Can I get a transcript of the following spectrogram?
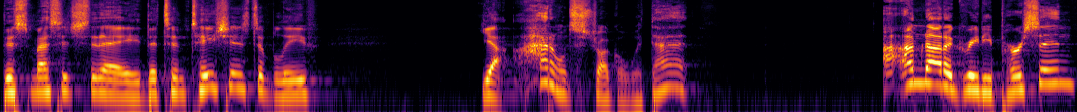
this message today, the temptation is to believe yeah, I don't struggle with that. I, am not a greedy person.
